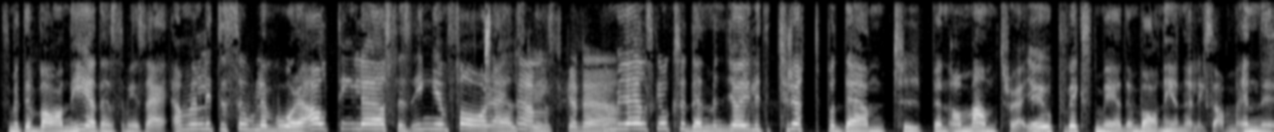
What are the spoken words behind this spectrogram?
som heter Vanheden som är så här, ja men lite sol och vår, allting löses, ingen fara älskling. Jag älskar det. Ja, men jag älskar också den, men jag är lite trött på den typen av man tror jag. Jag är uppväxt med en vanhene liksom. En eh,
